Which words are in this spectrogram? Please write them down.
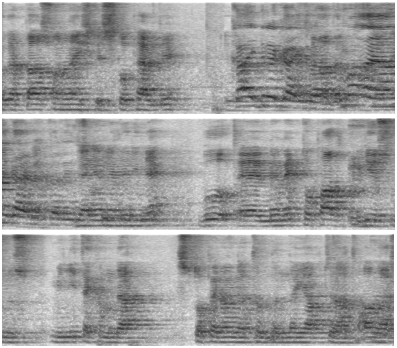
Fakat daha sonra işte stoperde e, Kaydıra kaydıra adamı ayağını son. denemeleriyle bu e, Mehmet Topal biliyorsunuz milli takımda stoper oynatıldığında yaptığı hatalar,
